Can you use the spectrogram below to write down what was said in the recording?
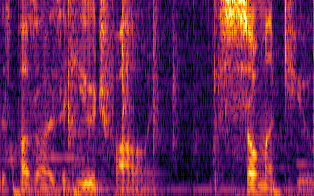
This puzzle has a huge following. The Soma Cube.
